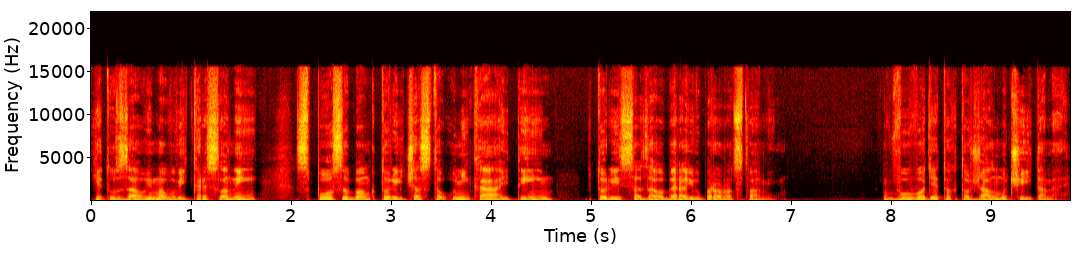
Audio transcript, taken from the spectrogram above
je tu zaujímavo vykreslený spôsobom, ktorý často uniká aj tým, ktorí sa zaoberajú proroctvami. V úvode tohto žalmu čítame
